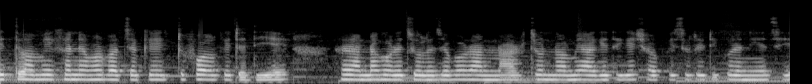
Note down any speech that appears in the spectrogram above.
এই তো আমি এখানে আমার বাচ্চাকে একটু ফল কেটে দিয়ে রান্নাঘরে চলে যাব। রান্নার জন্য আমি আগে থেকে সব কিছু রেডি করে নিয়েছি।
